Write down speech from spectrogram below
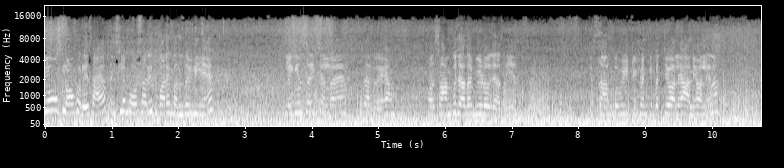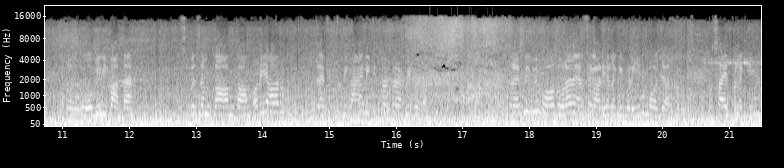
थ्री ओ क्लॉक हो रही है? शायद इसलिए बहुत सारी दुकानें बंद भी हैं। लेकिन सही चल रहा है, चल रहे हैं हम। और शाम को ज़्यादा भीड़ हो जाती है। फिर शाम को भी ट्यूशन के बच्चे वाले आने वाले ना तो वो भी नहीं पाता है। सुबह से हम काम काम। और यार ट्रैफ़िक तो दिखाया नहीं कितना ट्रैफ़िक हो रहा है। ट्रैफ़िक भी बहुत हो रहा है ऐसे गाड़ियाँ लगी पड़ी हैं बहुत ज़्यादा। और साइड में लगी हैं।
